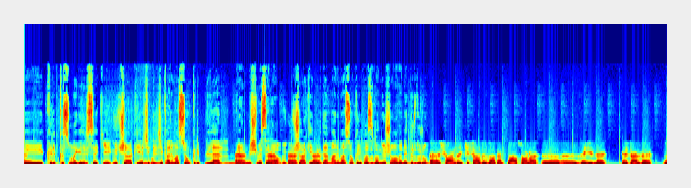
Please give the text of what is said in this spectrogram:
e, klip kısmına gelirsek 3 şarkıya çekilecek animasyon klipler denmiş mesela. 3 evet, evet, şarkıya evet. birden mi animasyon klip hazırlanıyor şu anda? Nedir durum? Evet şu anda ikisi hazır zaten. Daha sonra e, Zehir'le Ezel ve e,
